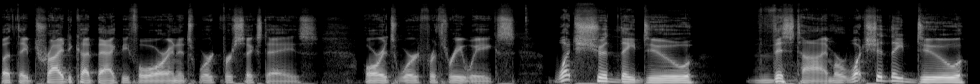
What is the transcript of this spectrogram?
but they've tried to cut back before and it's worked for six days or it's worked for three weeks. What should they do this time or what should they do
